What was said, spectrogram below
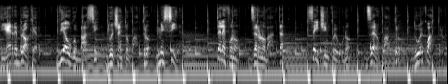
DR Broker, via Ugo Bassi 204 Messina. Telefono 090 651 0424.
